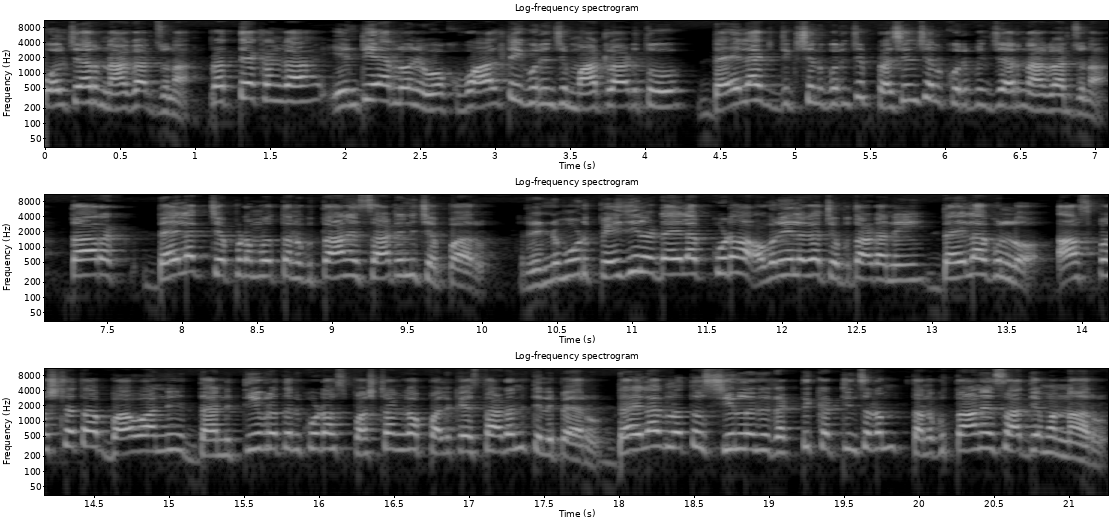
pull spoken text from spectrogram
పోల్చారు నాగార్జున. ప్రత్యేకంగా ఎన్టీఆర్లోని ఒక క్వాలిటీ గురించి మాట్లాడుతూ డైలాగ్ డిక్షన్ గురించి ప్రశంసలు కురిపించారు నాగార్జున. తారక్ డైలాగ్ చెప్పడంలో తనకు తానే సాటిని చెప్పారు. రెండు మూడు పేజీల డైలాగ్ కూడా అవలీలగా చెబుతాడని డైలాగుల్లో ఆ స్పష్టత భావాన్ని దాని తీవ్రతను కూడా స్పష్టంగా పలికేస్తాడని తెలిపారు. డైలాగులతో సీన్లని రక్తి కట్టించడం తనకు తానే సాధ్యమన్నారు.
